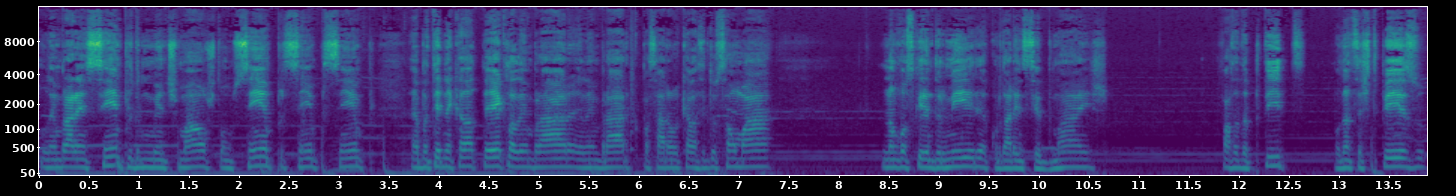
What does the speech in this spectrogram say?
lembrarem sempre de momentos maus, estão sempre, sempre, sempre a bater naquela tecla, a lembrar, a lembrar que passaram aquela situação má, não conseguirem dormir, acordarem cedo demais, falta de apetite, mudanças de peso,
